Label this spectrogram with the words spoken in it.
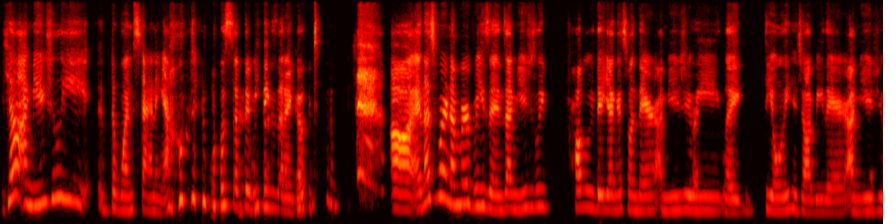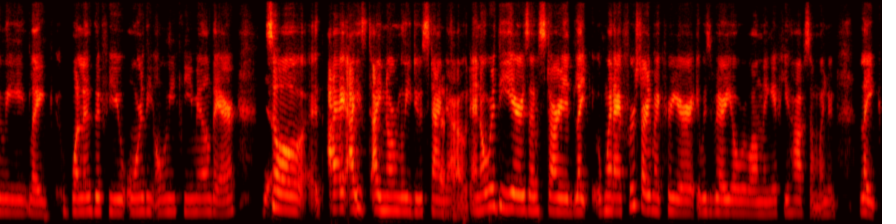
Yeah, I'm usually the one standing out in most of the meetings that I go to. Uh, and that's for a number of reasons. I'm usually probably the youngest one there. I'm usually right. like the only hijabi there. I'm usually like one of the few or the only female there. Yeah. So I, I I normally do stand That's out. And over the years I've started like when I first started my career, it was very overwhelming if you have someone like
